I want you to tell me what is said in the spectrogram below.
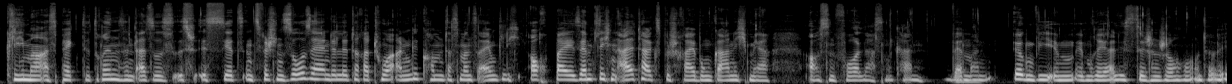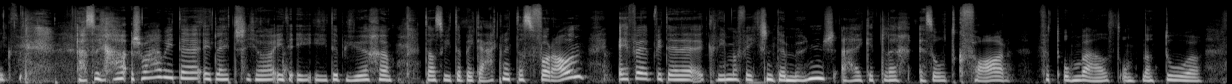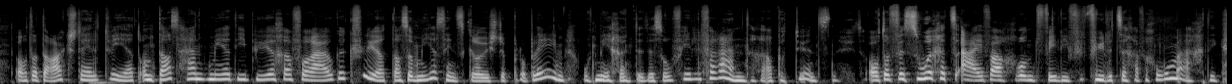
Klimaaspekte drin sind. Also es ist jetzt inzwischen so sehr in der Literatur angekommen, dass man es eigentlich auch bei sämtlichen Alltagsbeschreibungen gar nicht mehr außen vor lassen kann, wenn man irgendwie im, im realistischen Genre unterwegs ist. Also ich habe schon auch in den, in den letzten Jahren in, in, in, den Büchern das wieder begegnet, dass vor allem eben bei den Klimafiction der Mensch eigentlich so die Gefahr für die Umwelt und die Natur oder dargestellt wird. Und das haben mir die Bücher vor Augen geführt. Also wir sind das größte Problem und wir könnten so viel verändern, aber tun es nicht. Oder versuchen es einfach und viele fühlen sich einfach ohnmächtig.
